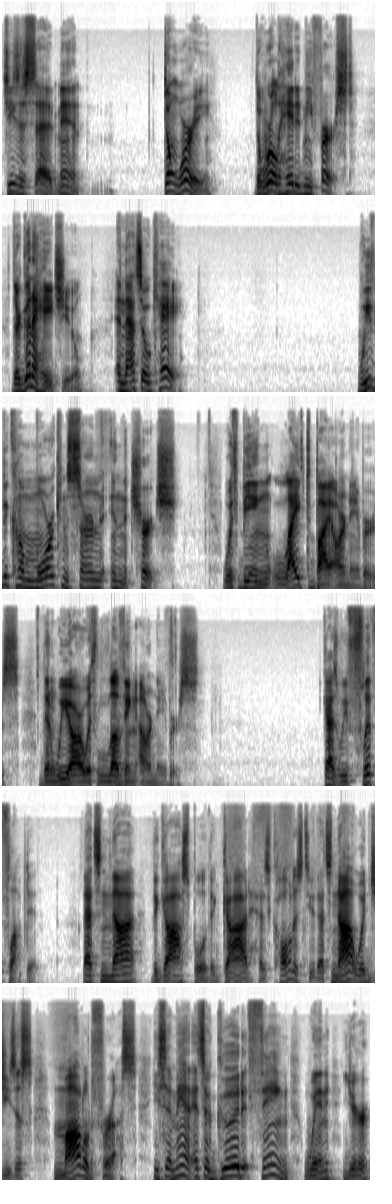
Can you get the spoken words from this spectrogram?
Jesus said, Man, don't worry. The world hated me first. They're going to hate you, and that's okay. We've become more concerned in the church with being liked by our neighbors than we are with loving our neighbors. Guys, we've flip flopped it. That's not the gospel that God has called us to. That's not what Jesus modeled for us. He said, man, it's a good thing when you're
